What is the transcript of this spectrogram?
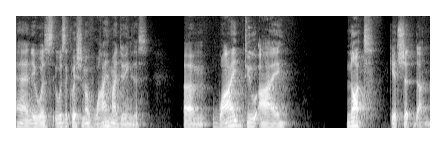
and it was it was a question of why am I doing this? Um, why do I not get shit done?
